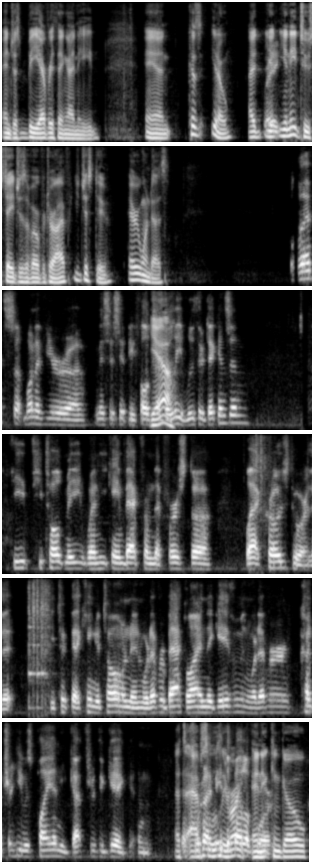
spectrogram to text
and just be everything I need. And because you know I you, Right. you need two stages of overdrive, you just do. Everyone does. Well, that's uh, one of your uh, Mississippi folks, Yeah. I believe, Luther Dickinson. He he told me when he came back from that first uh, Black Crowes tour that he took that King of Tone and whatever back line they gave him in whatever country he was playing, he got through the gig. And That's, That's what I made absolutely right, and it can go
